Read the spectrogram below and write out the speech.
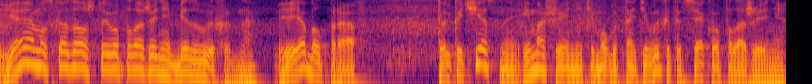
Я ему сказал, что его положение безвыходно, и я был прав. Только честные и мошенники могут найти выход из всякого положения.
